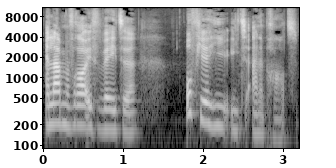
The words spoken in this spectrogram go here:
En laat me vooral even weten of je hier iets aan hebt gehad.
